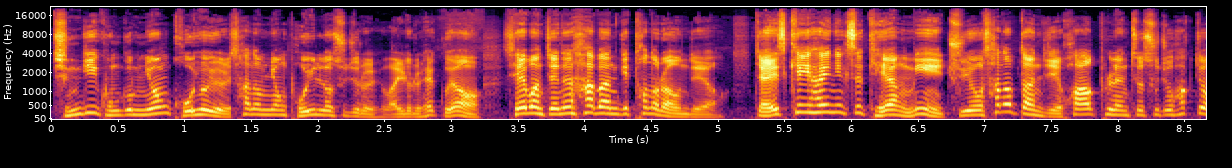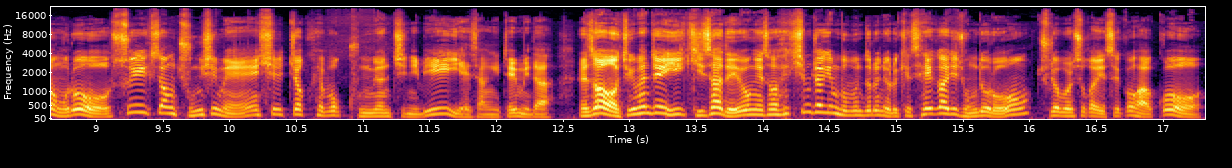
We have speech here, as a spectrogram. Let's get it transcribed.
증기 공급용 고효율 산업용 보일러 수주를 완료를 했고요. 세 번째는 하반기 턴어라운드예요. 자, SK 하이닉스 계약 및 주요 산업단지 화학 플랜트 수주 확정으로 수익성 중심의 실적 회복 국면 진입이 예상이 됩니다. 그래서 지금 현재 이 기사 내용에서 핵심적인 부분들은 이렇게 세 가지 정도로 줄여볼 수가 있을 것 같고,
